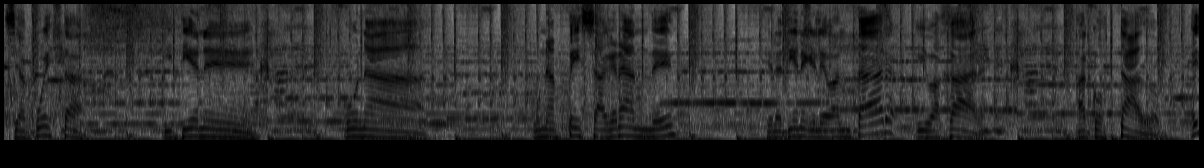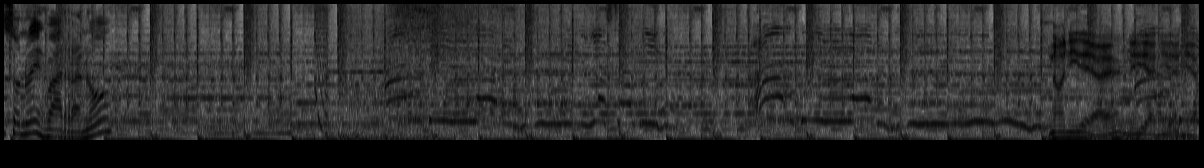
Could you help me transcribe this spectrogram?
se acuesta y tiene una una pesa grande que la tiene que levantar y bajar acostado? Eso no es barra, ¿no? No, ni idea, ¿eh? Ni idea, ni idea, ni idea.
